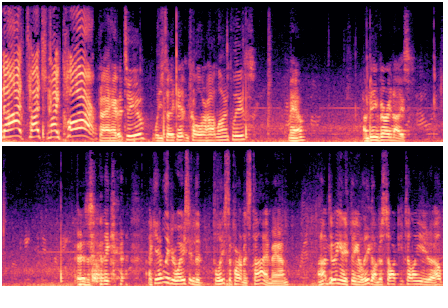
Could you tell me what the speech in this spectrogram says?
not touch my car. Can I hand it to you? Will you take it and call our hotline, please, ma'am? I'm being very nice. Was- I, can't believe you're wasting the police department's time, man. I'm not doing anything illegal. I'm just talking, telling you to help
